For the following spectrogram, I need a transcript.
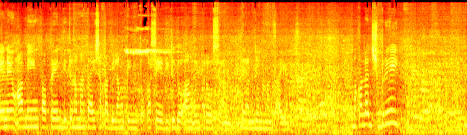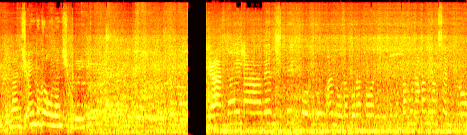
Ayan na yung aming papel. Dito naman tayo sa kabilang pinto kasi dito daw ang ultrasound. Ayan, dyan naman tayo. Naka-lunch break. Lunch. Ay, baga o lunch break. Yan, dahil ah, lunch break po yung ano, laboratory. Pupunta muna kami ng sentro.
